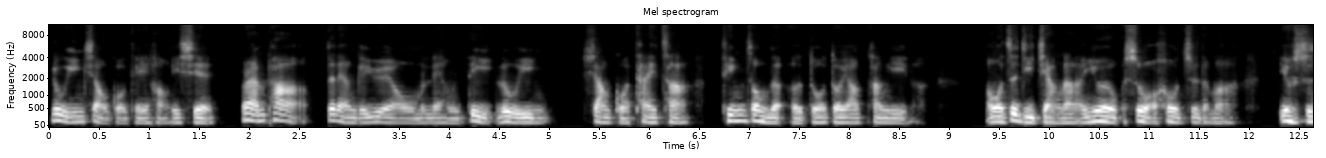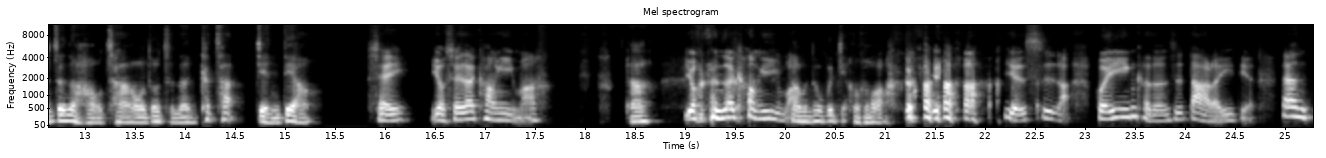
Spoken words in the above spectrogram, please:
录音效果可以好一些，不然怕这两个月哦，我们两地录音效果太差，听众的耳朵都要抗议了。我自己讲啦，因为是我后置的嘛，有时真的好差，我都只能咔嚓剪掉。谁？有谁在抗议吗？啊？有人在抗议吗？他们都不讲话。也，也是啦，回音可能是大了一点，但。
